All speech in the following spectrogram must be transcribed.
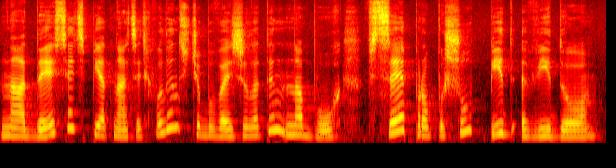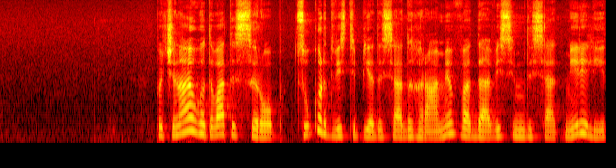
на 10-15 хвилин, щоб увесь желатин набух. Все пропишу під відео. Починаю готувати сироп. Цукор 250 грамів, вода 80 мл.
